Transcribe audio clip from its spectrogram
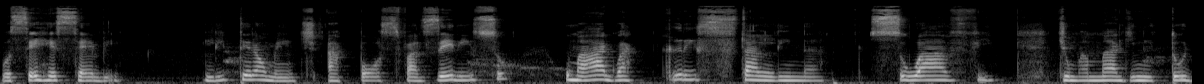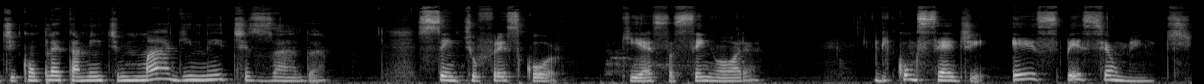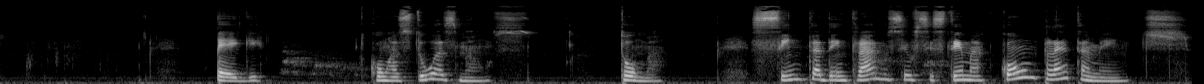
você recebe literalmente, após fazer isso, uma água cristalina, suave, de uma magnitude completamente magnetizada. Sente o frescor que essa senhora lhe concede especialmente. Pegue com as duas mãos. Toma Sinta adentrar no seu sistema completamente.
